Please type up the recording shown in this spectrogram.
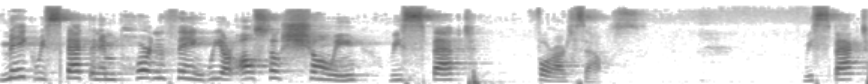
make respect an important thing, we are also showing respect for ourselves. Respect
